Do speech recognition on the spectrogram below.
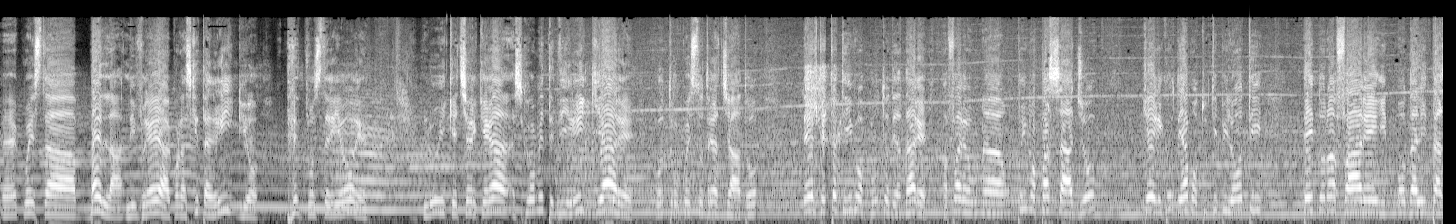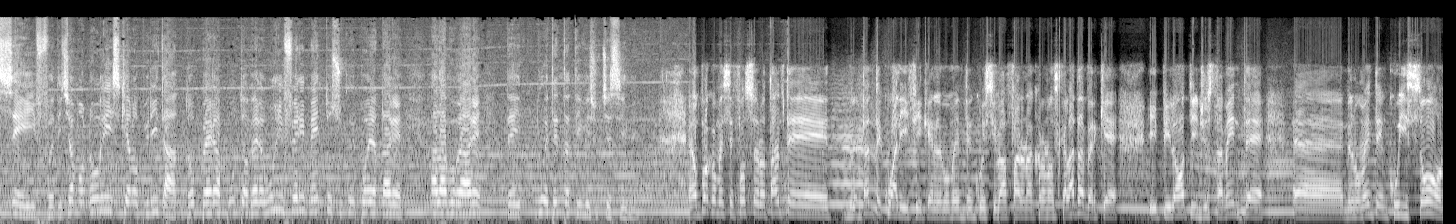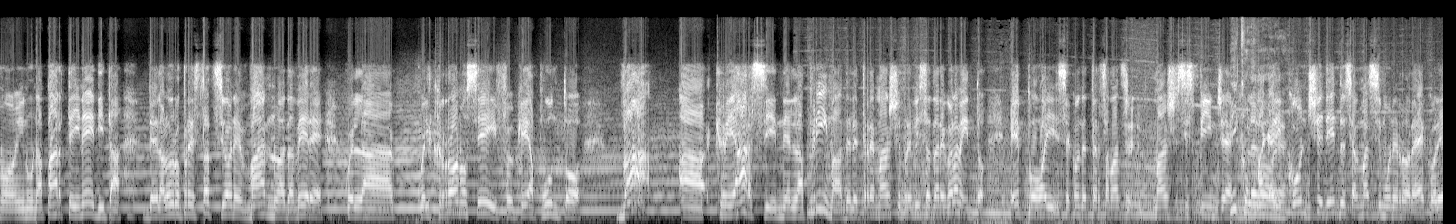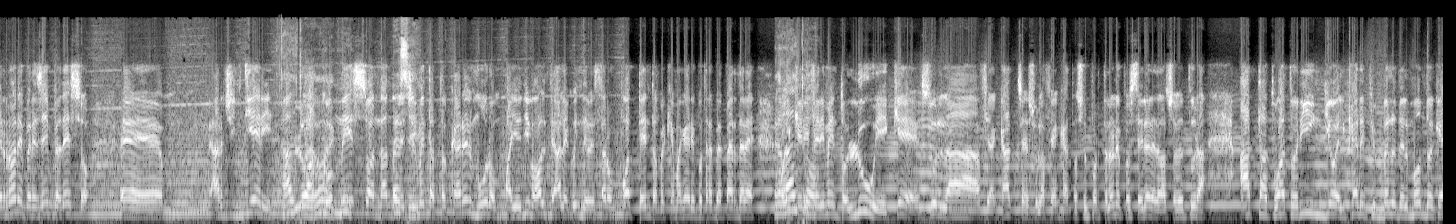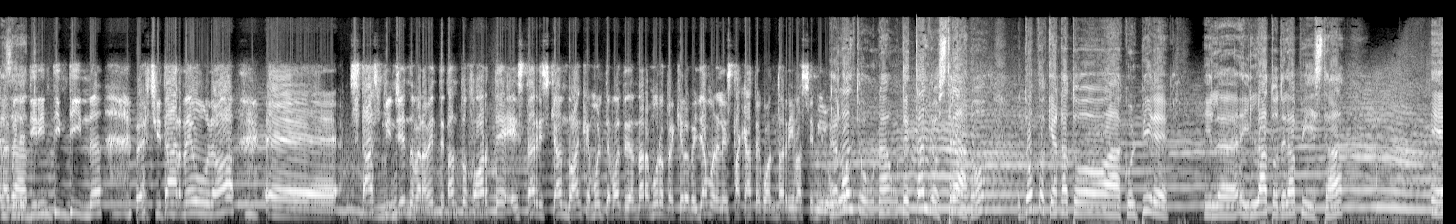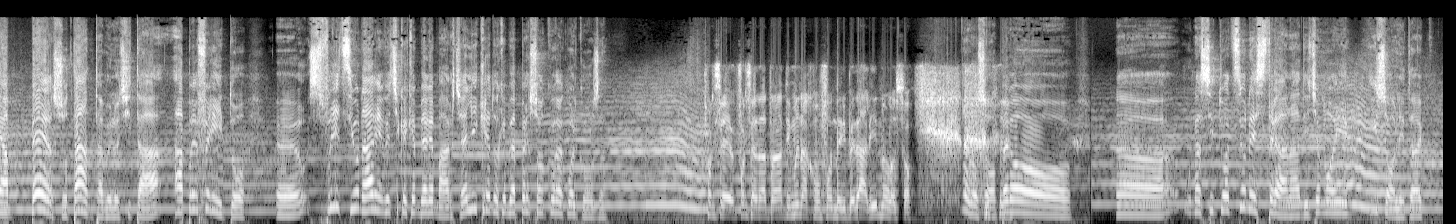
eh, questa bella livrea con la scritta Ringhio nel posteriore. Lui che cercherà sicuramente di ringhiare contro questo tracciato nel tentativo appunto di andare a fare una, un primo passaggio che ricordiamo tutti i piloti tendono a fare in modalità safe, diciamo non rischiano più di tanto per appunto avere un riferimento su cui poi andare a lavorare nei due tentativi successivi. È un po' come se fossero tante, tante qualifiche nel momento in cui si va a fare una cronoscalata perché i piloti giustamente eh, nel momento in cui sono in una parte inedita della loro prestazione vanno ad avere quella, quel crono safe che appunto va a crearsi nella prima delle tre manche previste dal regolamento e poi seconda e terza manche, manche si spinge Piccolo magari errore. concedendosi al massimo un errore ecco l'errore per esempio adesso eh, Argentieri Altro lo ha commesso qui. andando eh leggermente sì. a toccare il muro un paio di volte Ale quindi deve stare un po' attento perché magari potrebbe perdere Tra qualche riferimento lui che sulla fiancata cioè sulla fiancata sul portellone posteriore della sua vettura ha tatuato Ringhio il cane più bello del mondo che è esatto. la vede di Rintintin per citarne uno eh, sta spingendo veramente tanto forte e sta rischiando anche molte volte di andare a muro perché lo vediamo nelle staccate quanto arriva a semilungo tra l'altro un dettaglio strano dopo che è andato a colpire il, il lato della pista e ha perso tanta velocità ha preferito eh, sfrizionare invece che cambiare marcia e lì credo che abbia perso ancora qualcosa Forse, forse è andato un attimino a confondere i pedali, non lo so. Non lo so, però uh, una situazione strana, diciamo insolita.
